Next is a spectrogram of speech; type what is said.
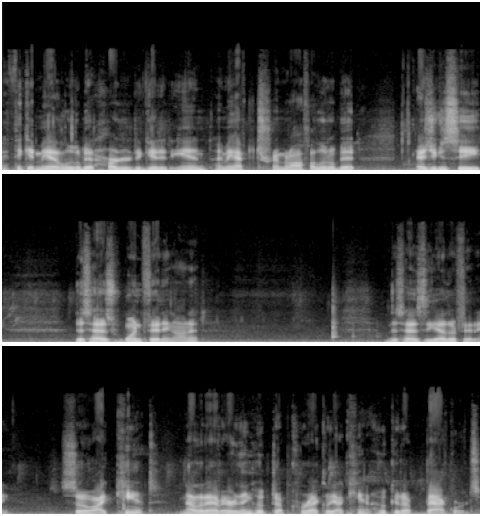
I think it made it a little bit harder to get it in. I may have to trim it off a little bit. As you can see, this has one fitting on it. This has the other fitting. So I can't, now that I have everything hooked up correctly, I can't hook it up backwards.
